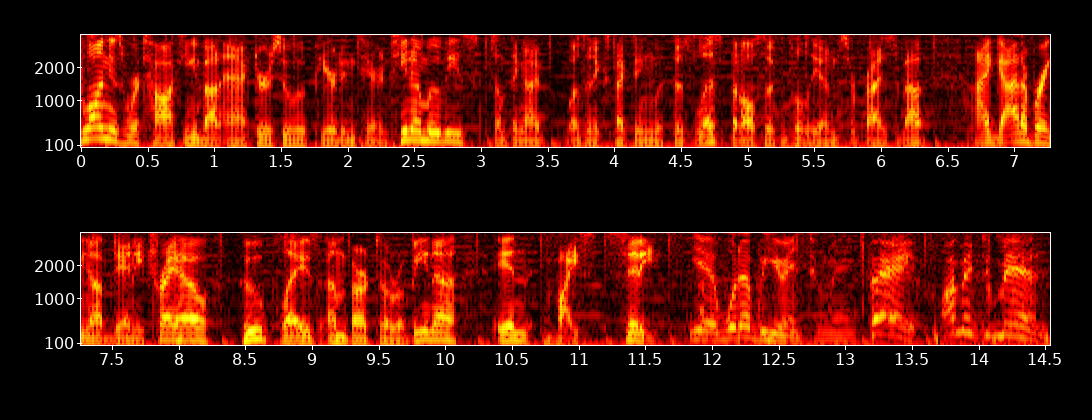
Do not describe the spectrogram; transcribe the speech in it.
long as we're talking about actors who have appeared in Tarantino movies, something I wasn't expecting with this list, but also completely unsurprised about, I gotta bring up Danny Trejo, who plays Umberto Robina in Vice City. Yeah, whatever you're into, man. Hey, I'm into men.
